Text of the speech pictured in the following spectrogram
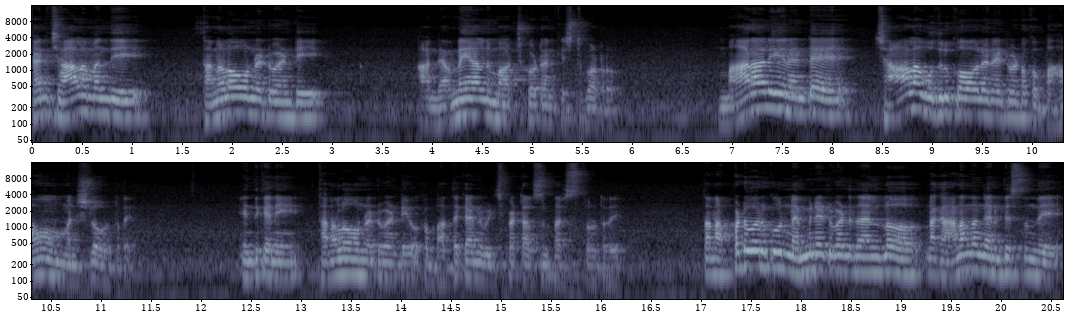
కానీ చాలామంది తనలో ఉన్నటువంటి ఆ నిర్ణయాలను మార్చుకోవడానికి ఇష్టపడరు. మారాలి అని అంటే చాలా వదులుకోవాలనేటువంటి ఒక భావం మనిషిలో ఉంటుంది. ఎందుకని? తనలో ఉన్నటువంటి ఒక బద్ధకాన్ని విడిచిపెట్టాల్సిన పరిస్థితి ఉంటుంది. తను అప్పటి వరకు నమ్మినటువంటి దానిలో నాకు ఆనందం కనిపిస్తుంది.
